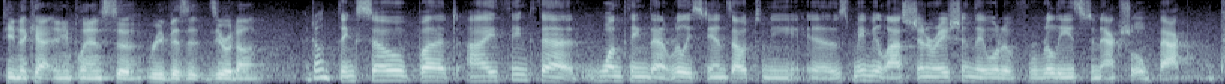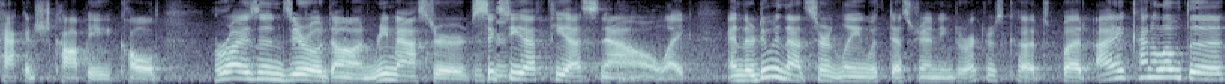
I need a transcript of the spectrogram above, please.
Tina Kat, any plans to revisit Zero Dawn? I don't think so, but I think that one thing that really stands out to me is maybe last generation they would have released an actual back packaged copy called Horizon Zero Dawn remastered, mm-hmm. 60 FPS now, like, and they're doing that certainly with Death Stranding Director's Cut. But I kind of love the,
